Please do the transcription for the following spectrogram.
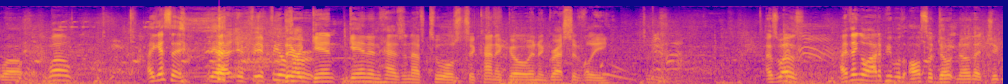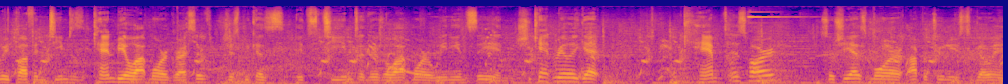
Well, well, I guess it. Yeah, it, it feels like Gan Ganon has enough tools to kind of go in aggressively. as well as I think a lot of people also don't know that Jigglypuff in teams can be a lot more aggressive just because it's teams and there's a lot more leniency and she can't really get camped as hard. So she has more opportunities to go in.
